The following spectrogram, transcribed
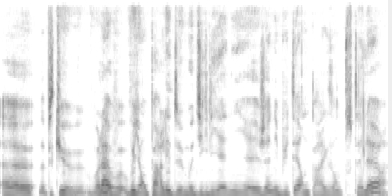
parce que, voilà, vous voyez, on parlait de Modigliani et Jeanne Buterne, par exemple, tout à l'heure.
